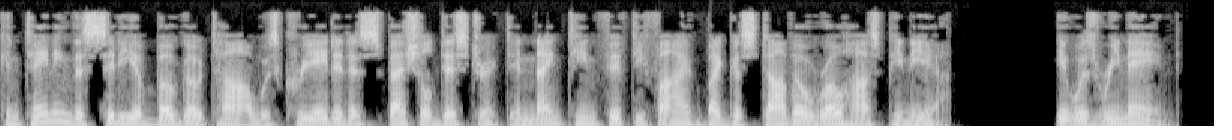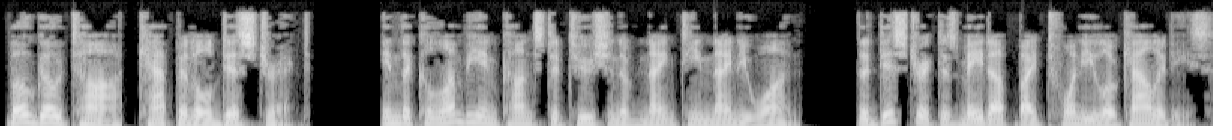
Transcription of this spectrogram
containing the city of Bogotá was created as special district in 1955 by Gustavo Rojas Pinilla. It was renamed, Bogotá, Capital District, in the Colombian Constitution of 1991. The district is made up by 20 localities.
